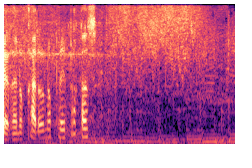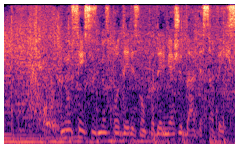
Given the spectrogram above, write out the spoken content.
Pegando carona pra ir pra casa. Não sei se os meus poderes vão poder me ajudar dessa vez.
